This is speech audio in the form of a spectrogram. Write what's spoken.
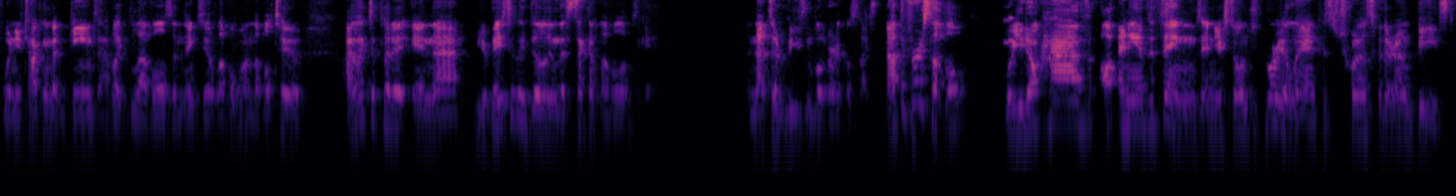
when you're talking about games that have like levels and things you know level one level two i like to put it in that you're basically building the second level of the game and that's a reasonable vertical slice not the first level where you don't have any of the things and you're still in tutorial land because tutorials are their own beast.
